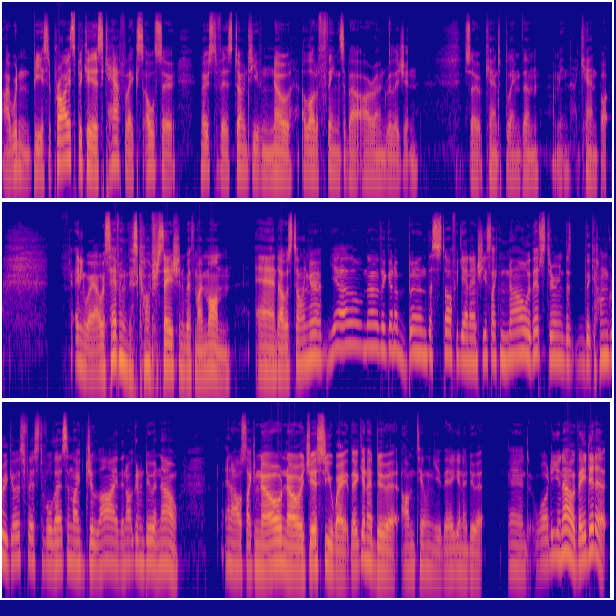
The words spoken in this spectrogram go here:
i wouldn't be surprised because catholics also most of us don't even know a lot of things about our own religion. So can't blame them. I mean i can but anyway i was having this conversation with my mom and I was telling her, yeah, oh, no, they're gonna burn the stuff again. And she's like, no, that's during the, the Hungry Ghost Festival. That's in like July. They're not gonna do it now. And I was like, no, no, just you wait. They're gonna do it. I'm telling you, they're gonna do it. And what do you know? They did it.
